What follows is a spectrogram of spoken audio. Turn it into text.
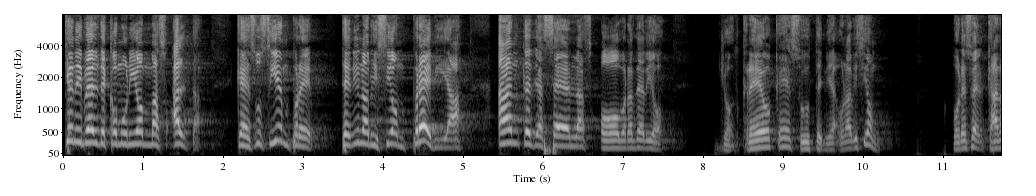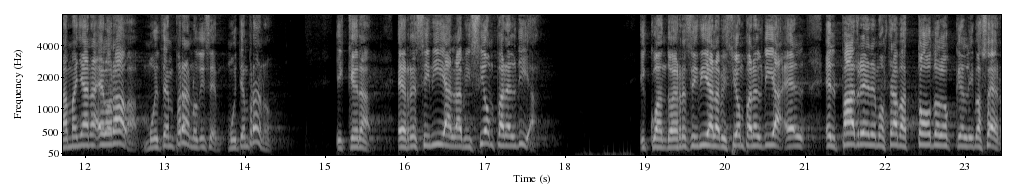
¿Qué nivel de comunión más alta? Que Jesús siempre tenía una visión previa antes de hacer las obras de Dios. Yo creo que Jesús tenía una visión. Por eso cada mañana él oraba, muy temprano, dice, muy temprano. Y que era, él recibía la visión para el día. Y cuando él recibía la visión para el día, él, el Padre le mostraba todo lo que él iba a hacer.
